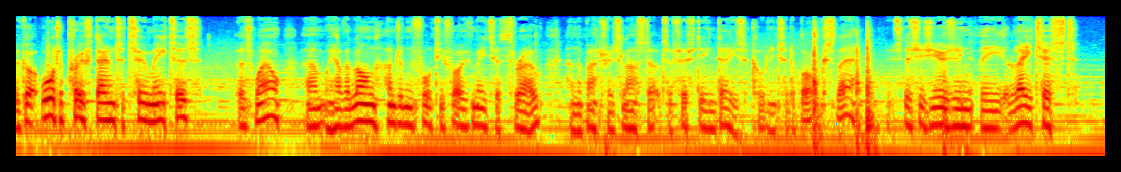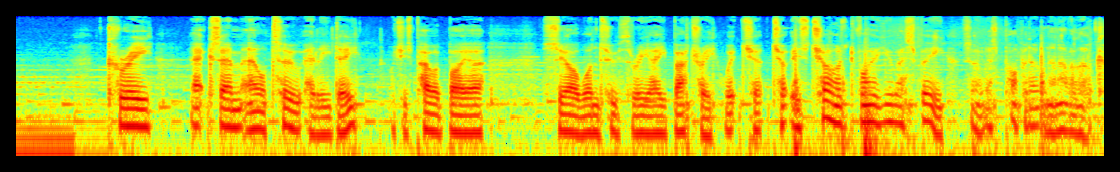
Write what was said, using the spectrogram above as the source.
we've got waterproof down to two meters as well. Um, we have a long 145 meter throw and the batteries last up to 15 days according to the box there. It's, this is using the latest Cree XML2 LED which is powered by a CR123A battery which uh, ch is charged via USB. So let's pop it open and have a look.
